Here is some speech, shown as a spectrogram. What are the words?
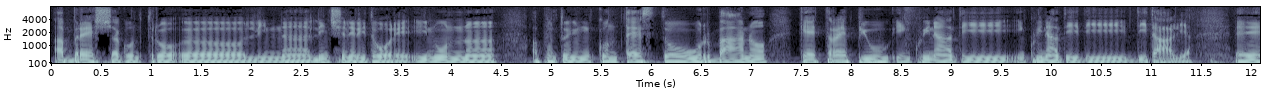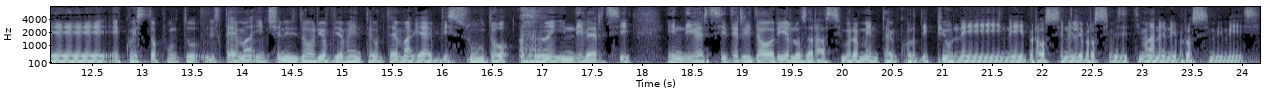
a Brescia contro uh, l'inceneritore. In un appunto in un contesto urbano che è tra i più inquinati, inquinati d'Italia. E, e, questo appunto il tema inceneritori ovviamente è un tema che è vissuto in diversi, in diversi territori e lo sarà sicuramente ancora di più nei, nei prossimi, nelle prossime settimane e nei prossimi mesi.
